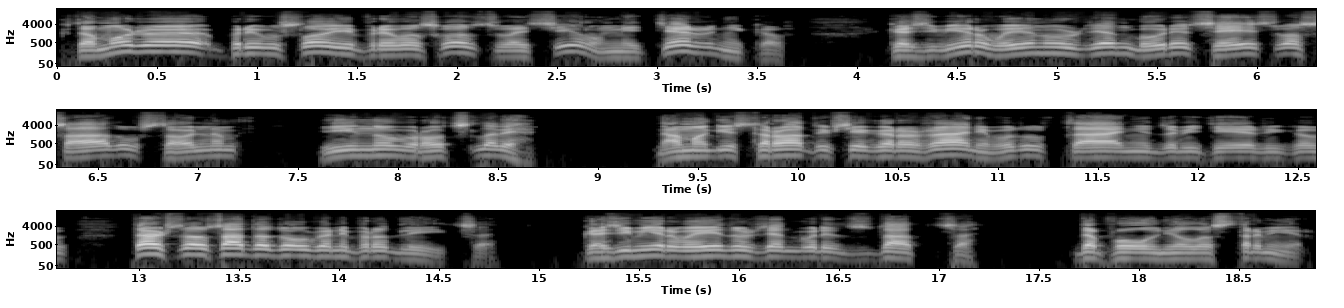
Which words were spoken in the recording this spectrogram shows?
К тому же, при условии превосходства сил мятежников, Казимир вынужден будет сесть в осаду в Стольном и Новроцлаве. А магистрат и все горожане будут танить за мятежников, так что осада долго не продлится. Казимир вынужден будет сдаться, — дополнил Остромир.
